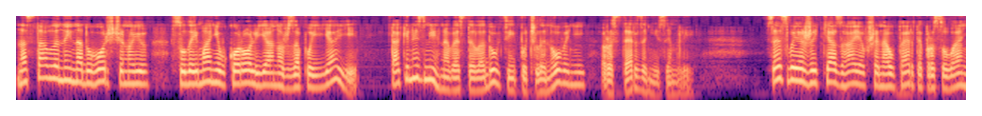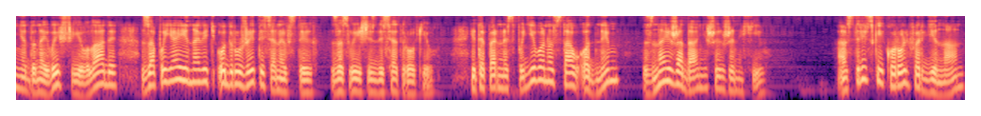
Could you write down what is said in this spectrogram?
Наставлений над Угорщиною Сулейманів король Янош Запояї так і не зміг навести ладу в цій почленованій, розтерзаній землі. Все своє життя, згаявши на вперте просування до найвищої влади, Запояї навіть одружитися не встиг за свої 60 років і тепер несподівано став одним з найжаданіших женихів. Австрійський король Фердінанд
